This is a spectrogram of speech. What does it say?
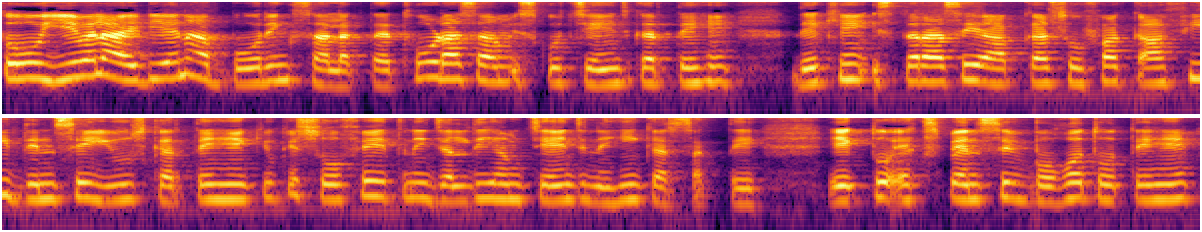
तो ये वाला आइडिया ना बोरिंग सा लगता है। थोड़ा सा हम इसको चेंज करते हैं। देखें, इस तरह से आपका सोफ़ा काफ़ी दिन से यूज़ करते हैं, क्योंकि सोफ़े इतनी जल्दी हम चेंज नहीं कर सकते। एक तो एक्सपेंसिव बहुत होते हैं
